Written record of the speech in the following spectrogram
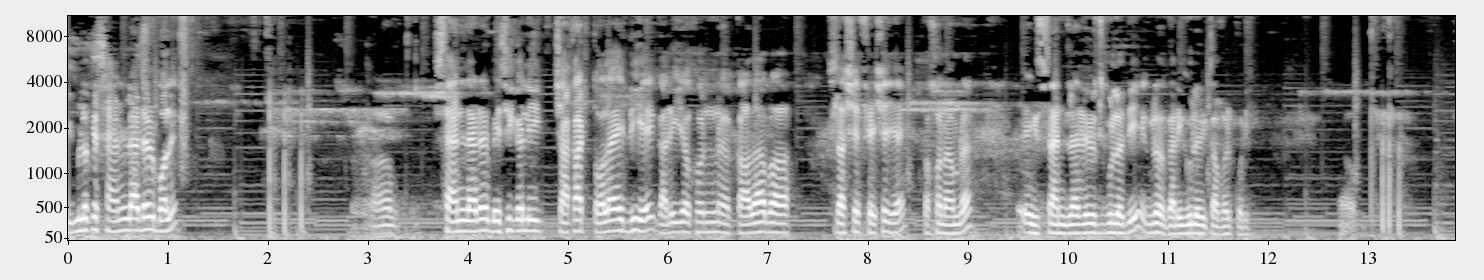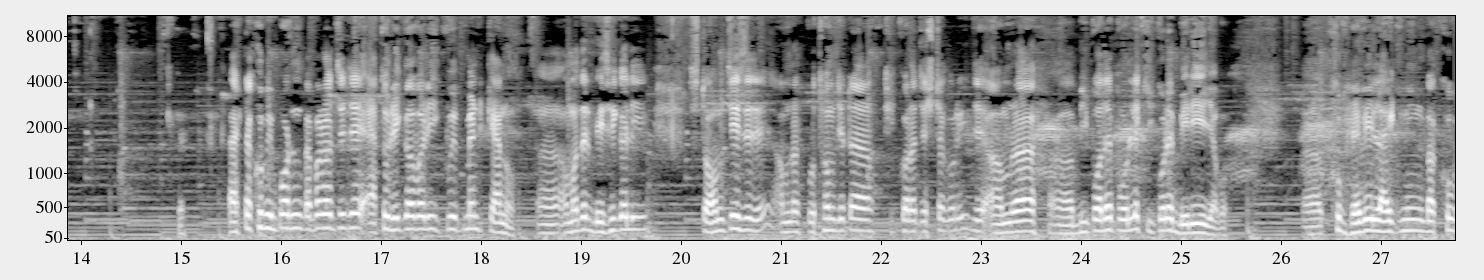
এগুলোকে স্যান্ড ল্যাডার বলে। স্যান্ড ল্যাডার বেসিক্যালি চাকার তলায় দিয়ে গাড়ি যখন কাদা বা স্লাশে ফেসে যায়, তখন আমরা এই স্যান্ড ল্যাডার্সগুলো দিয়ে এগুলো গাড়িগুলো রিকভার করি। একটা খুব ইম্পর্টেন্ট ব্যাপার হচ্ছে যে, এত রিকভারি ইকুইপমেন্ট কেন? আমাদের বেসিক্যালি স্টম চেসে আমরা প্রথম যেটা ঠিক করার চেষ্টা করি যে, আমরা বিপদে পড়লে কি করে বেরিয়ে যাব। খুব হেভি লাইটনিং বা খুব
